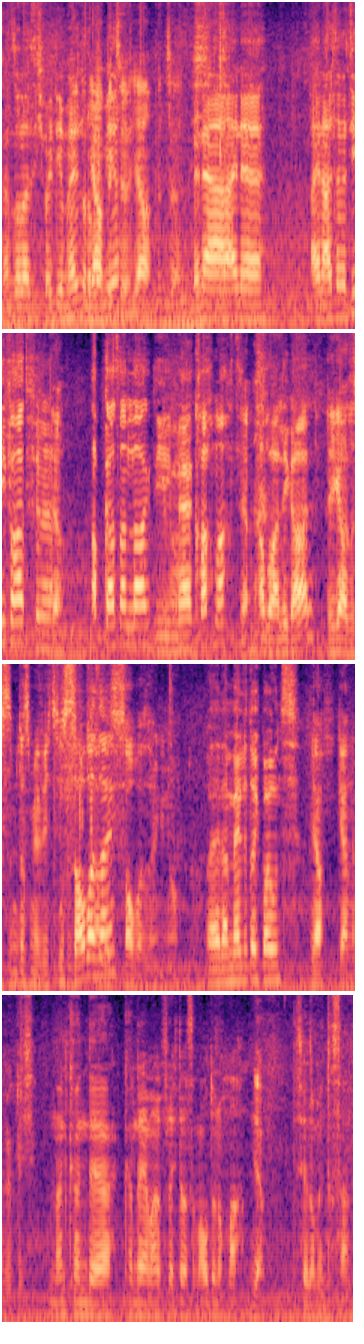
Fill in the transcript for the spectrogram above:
dann soll er sich bei dir melden oder Ja, bei mir. bitte, ja, bitte. Wenn er eine, eine Alternative hat für eine Ja. Abgasanlage, die Genau. mehr Krach macht, Ja. aber legal, Legal, das, ist- das ist mir wichtig. muss sauber sein? Sauber sein, genau. Äh, dann meldet euch bei uns. Ja, gerne, wirklich. Und dann könnt ihr, könnt ihr ja mal vielleicht was am Auto noch machen. Ja. Das wäre doch mal interessant.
